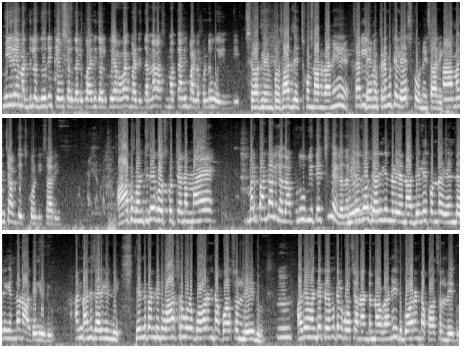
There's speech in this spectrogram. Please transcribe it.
మీరే మధ్యలో దూరి కెమికల్ కలుపు అది కలుపు ఎర్రగా పండిద్ది అన్నారు. అసలు మొత్తానికి పండకుండా పోయింది. సర్లే ఇంకోసారి తెచ్చుకుంటాను కానీ సర్లే, నేను కెమికల్ వేసుకోను ఈసారి. ఆ మంచి ఆకు తెచ్చుకోండి ఈసారి. ఆకు మంచిదే కోసుకొచ్చానమ్మాయి మరి పండాలి కదా అప్పుడు మీరు తెచ్చిందే కదా ఏదో జరిగిందిలే నాకు తెలియకుండా ఏం జరిగిందో నాకు తెలియదు అన్- జరిగింది. ఎందుకంటే ఇది వాసన కూడా గోరంట కోసం లేదు. అదేమంటే కెమికల్ పోసాను అంటున్నావు కానీ ఇది గోరంట కోసం లేదు.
